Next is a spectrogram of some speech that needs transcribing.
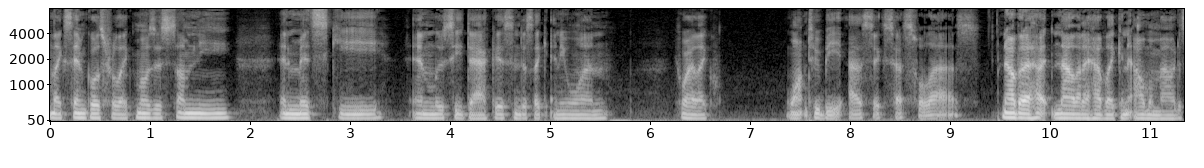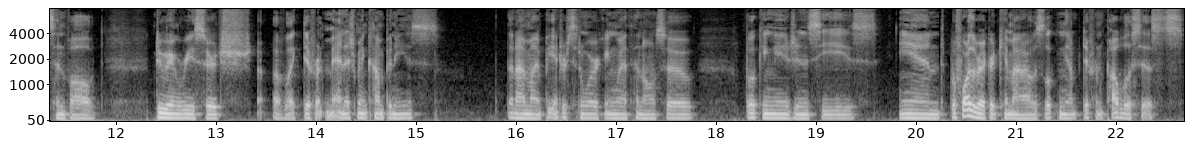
Like same goes for like Moses Sumney and Mitski and Lucy Dacus and just like anyone who I like want to be as successful as. Now that I ha- now that I have like an album out, it's involved doing research of like different management companies that I might be interested in working with, and also booking agencies and before the record came out, I was looking up different publicists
